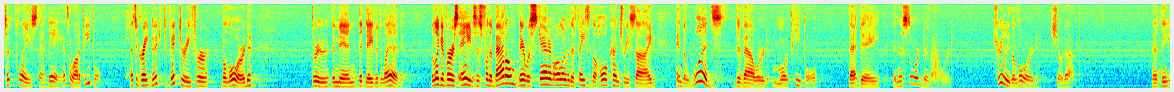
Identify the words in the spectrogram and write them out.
took place that day. That's a lot of people. That's a great victory for the Lord through the men that David led. But look at verse 8. It says, For the battle there was scattered all over the face of the whole countryside and the woods devoured more people that day than the sword devoured. Truly, the Lord showed up. And, think,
